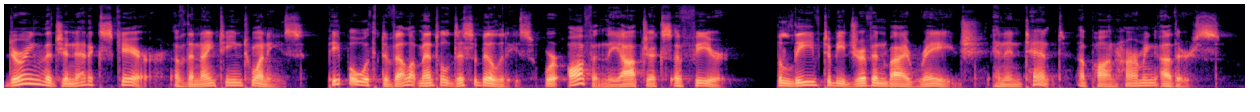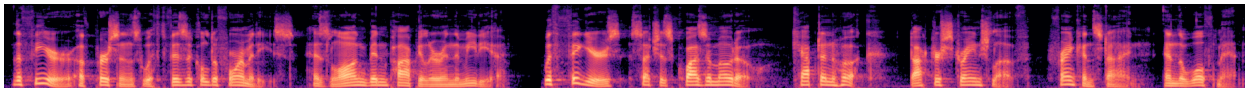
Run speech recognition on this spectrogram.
During the genetic scare of the 1920s, people with developmental disabilities were often the objects of fear, believed to be driven by rage and intent upon harming others. The fear of persons with physical deformities has long been popular in the media, with figures such as Quasimodo, Captain Hook, Dr. Strangelove, Frankenstein, and the Wolfman.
